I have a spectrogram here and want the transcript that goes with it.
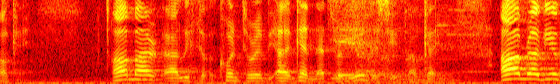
Okay. Amar, at least according to Rabbi, uh, again, that's Rabbi Yeah, yeah, Yehuda's sheet. yeah. Okay. Rabbi The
